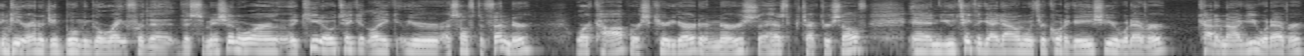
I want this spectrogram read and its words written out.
and get your energy boom and go right for the, the submission. Or Aikido, take it like you're a self defender or a cop or security guard or nurse that has to protect herself, and you take the guy down with your kotegaeshi or whatever, katanagi, whatever,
